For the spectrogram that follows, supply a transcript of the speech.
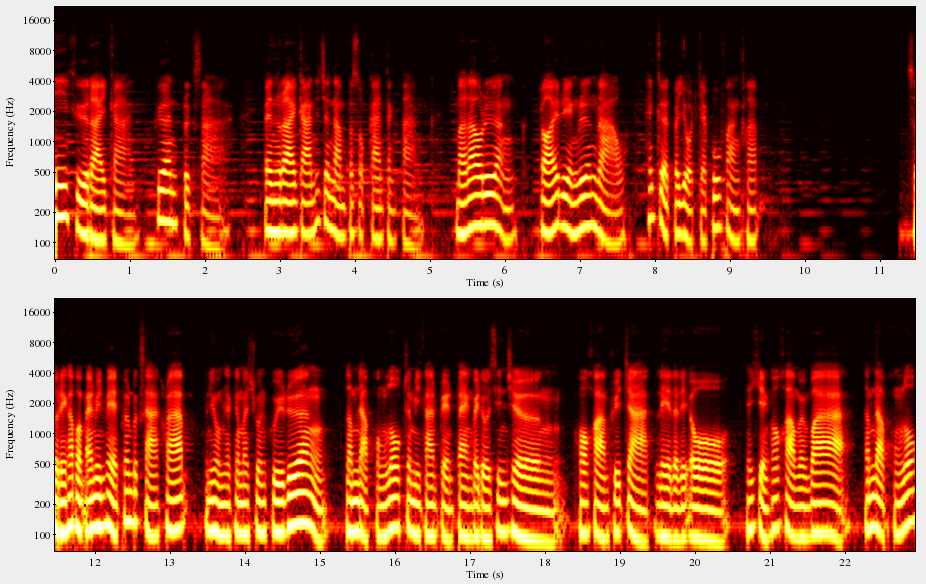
นี่คือรายการเพื่อนปรึกษา เป็นรายการที่จะนำประสบการณ์ต่างๆ มาเล่าเรื่องร้อยเรียงเรื่องราว ให้เกิดประโยชน์แก่ผู้ฟังครับ สวัสดีครับ ผมแอดมินเพจเพื่อนปรึกษาครับวันนี้ผมอยากจะมาชวนคุยเรื่อง ลำดับของโลกจะมีการเปลี่ยนแปลงไปโดยสิ้นเชิง ข้อความทวิตจากเลดาริโอได้เขียนข้อความไว้ว่า ลำดับของโลก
